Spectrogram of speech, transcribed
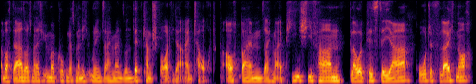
Aber auch da sollte man natürlich immer gucken, dass man nicht unbedingt, sag ich mal, in so einen Wettkampfsport wieder eintaucht. Auch beim, sag ich mal, Alpinskifahren, blaue Piste ja, rote vielleicht noch.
